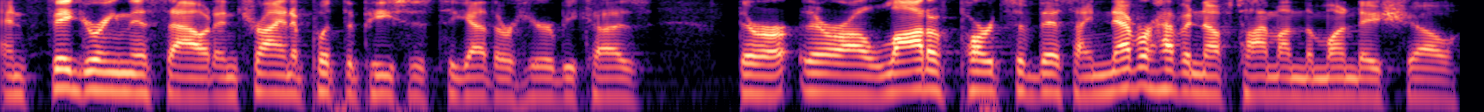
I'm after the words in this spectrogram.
and figuring this out and trying to put the pieces together here because there are there are a lot of parts of this. I never have enough time on the Monday show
